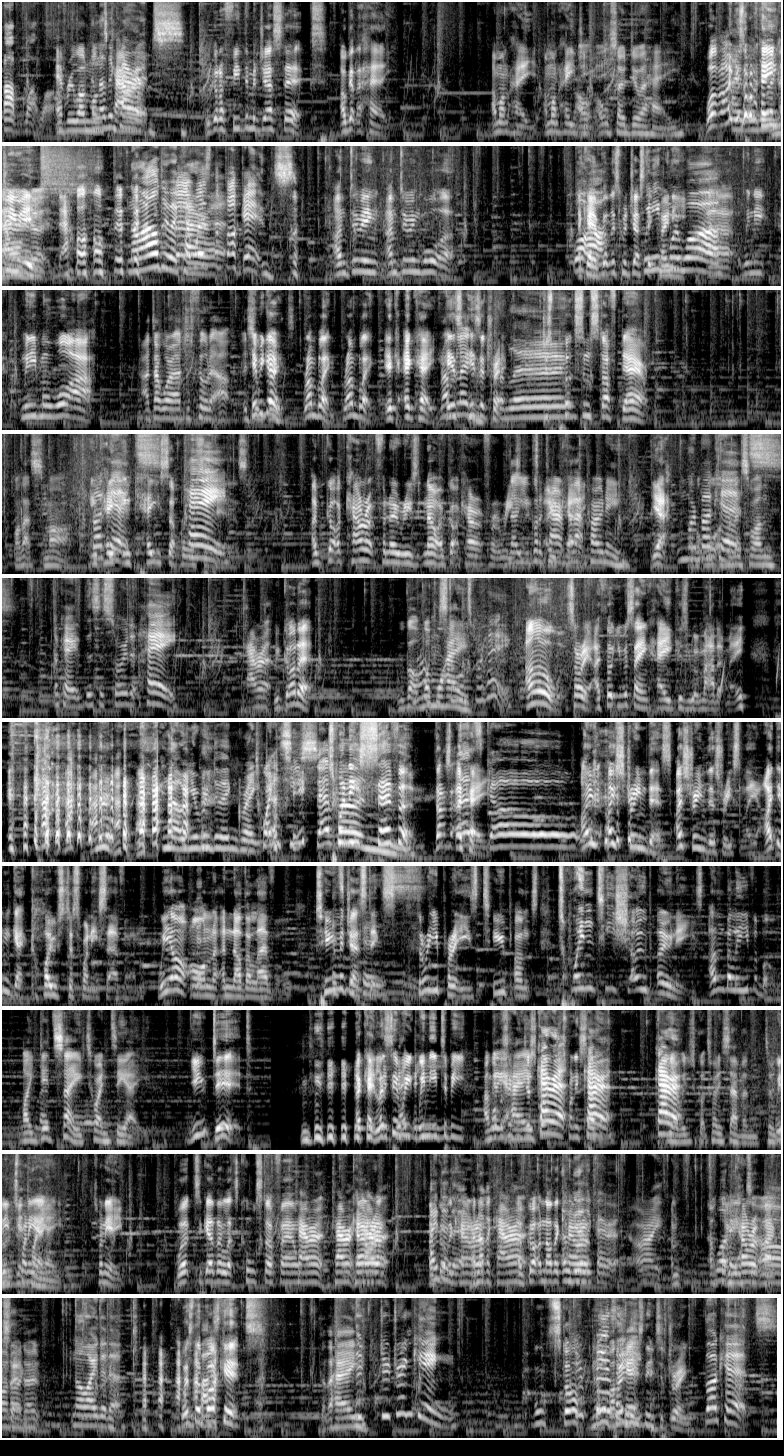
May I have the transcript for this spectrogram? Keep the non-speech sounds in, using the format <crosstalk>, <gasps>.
blah blah blah. Everyone wants Another carrots. We gotta feed the majestics. I'll get the hay. I'm on hay. I'm on hay I'll duty. also do a hay. Well, I I was will on hay a Now I'll do it. <laughs> Now I'll do it. No, I'll do a There, Where's the carrot. buckets? I'm doing. I'm doing water. Water. Okay, I've got this majestic We need pony. more water. Uh, we need. We need more water. Oh, don't worry, I just filled it up. It's Here we go. good. Rumbling, rumbling. Okay, okay. Here's, Rumbling. here's a trick. Just put some stuff down Oh, that's smart. in, case, in Buckets. case a horse Hey. appears. I've got a carrot for no reason. No, I've got a carrot for a reason. No, you've got a It's carrot for that pony. Yeah, More I've got water for buckets. this one. Okay, this is sorted. Hey. Carrot. we got it. We've got No, one more still hay. more hay. Oh, sorry. I thought you were saying hey because you were mad at me. <laughs> No, you were doing great. 27. 27. That's okay. Let's go. I, I streamed this. I streamed this recently. I didn't get close to 27. We are on another level. Two It's majestics, because- three pretties, two punks, 20 show ponies. Unbelievable. I did say 28. You did. Okay, let's see. We, we need to be. <laughs> I'm what gonna was get it we hay. just? Carrot, 27. carrot, Carrot. Yeah, we just got 27. So We we've need got to get 28. 28. Work together. Let's call stuff out. Carrot, carrot, Carrot. carrot. I've I got did the it. carrot. Another carrot. I've got another Oh, the other carrot. carrot. All right. I'm, I've What got is- carrot water. Oh, no, maxing. don't. No, I did it. Where's the Faster. buckets? Got the hay. They're, they're drinking. Well, stop. You're More busy. ponies need to drink. Buckets.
